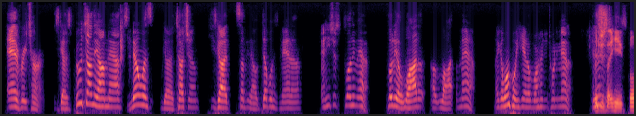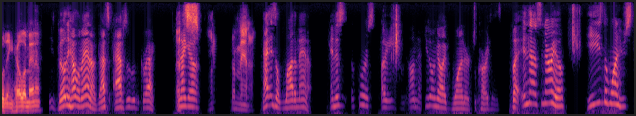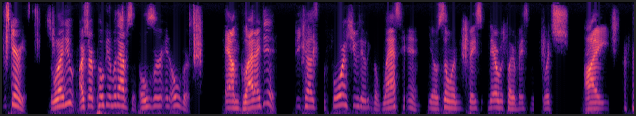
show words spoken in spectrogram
every turn. He's got his boots on the Omnath. So no one's gonna touch him. He's got something that'll double his mana, and he's just floating mana, floating a lot of a lot of mana. Like at one point, he had over 120 mana. And Would you say he's building hella mana? he's building hella mana? That's absolutely correct. And I That's go- a lot of mana. That is a lot of mana. And this, of course, a Omnath. He's only got like one or two cards in his. But in that scenario, he's the one who's the scariest. So what I do, I start poking him with Avacyn over and over. And I'm glad I did. Because before she was able to get the last hit you know, someone basic, the Erebos player basically, which I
